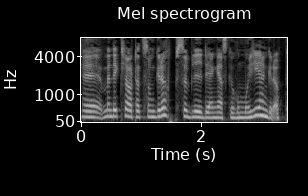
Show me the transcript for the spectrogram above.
Eh, men det är klart att som grupp så blir det en ganska homogen grupp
